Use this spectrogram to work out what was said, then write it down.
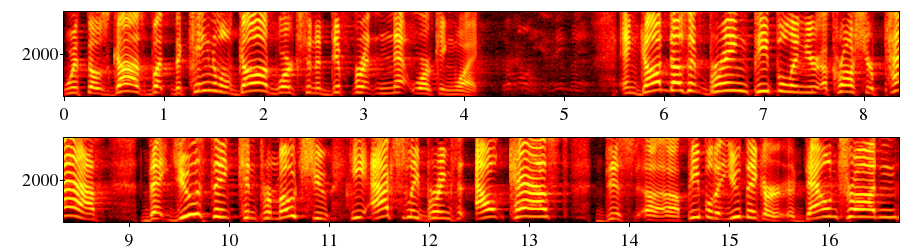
with those guys. But the kingdom of God works in a different networking way. And God doesn't bring people in your across your path that you think can promote you. He actually brings outcast, dis, uh, uh, people that you think are downtrodden.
